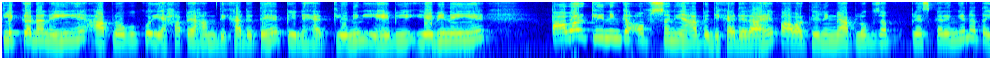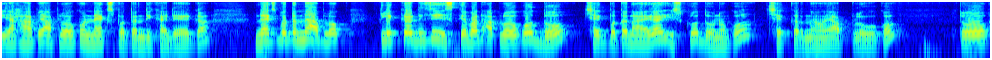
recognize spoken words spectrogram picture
क्लिक करना नहीं है। आप लोगों को यहाँ पे हम दिखा देते हैं पिन हेड क्लीनिंग ये भी ये भी नहीं है। पावर क्लीनिंग का ऑप्शन यहाँ पे दिखाई दे रहा है। पावर क्लीनिंग में आप लोग जब प्रेस करेंगे ना तो यहाँ पे आप लोगों को नेक्स्ट बटन दिखाई देगा। नेक्स्ट बटन में आप लोग क्लिक कर दीजिए, इसके बाद आप लोगों को दो चेक बटन आएगा। इसको दोनों को चेक करना है आप लोगों को। तो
